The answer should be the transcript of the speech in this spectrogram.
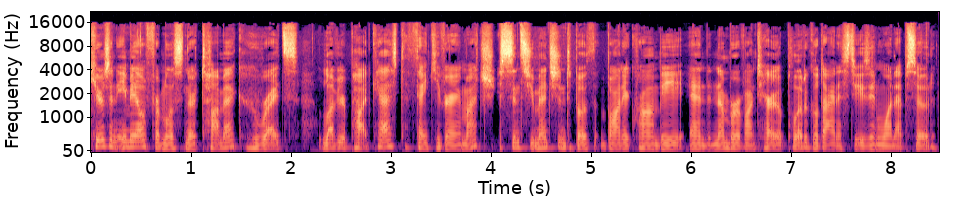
Here's an email from listener Tomek who writes, Love your podcast. Thank you very much. Since you mentioned both Bonnie Crombie and a number of Ontario political dynasties in one episode,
